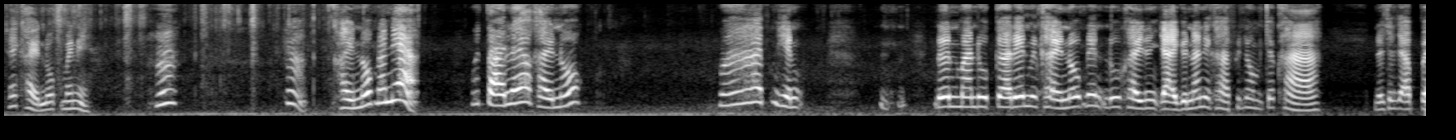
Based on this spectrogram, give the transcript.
ใช่ไข่นกไหมนี่ฮะเนี่ยไข่นกนะเนี่ยวิตายแล้วไข่นกว้ายเพิ่งเห็น เดินมาดูการเด้นเป็นไข่นกเนี่ยดูไข่ใหญ่อยู่นะนี่ค่ะ พี่น้องเจ้าขาเดี๋ยวฉันจะเอาไป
